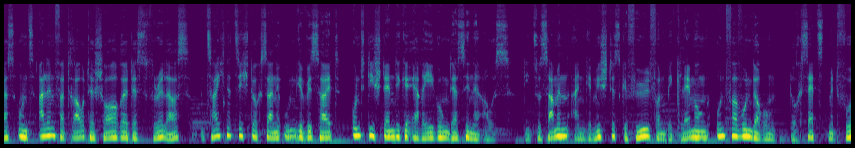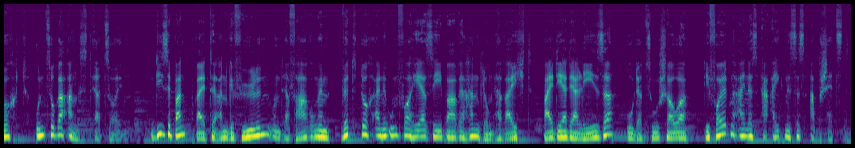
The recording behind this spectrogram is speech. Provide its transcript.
Das uns allen vertraute Genre des Thrillers zeichnet sich durch seine Ungewissheit und die ständige Erregung der Sinne aus, die zusammen ein gemischtes Gefühl von Beklemmung und Verwunderung, durchsetzt mit Furcht und sogar Angst erzeugen. Diese Bandbreite an Gefühlen und Erfahrungen wird durch eine unvorhersehbare Handlung erreicht, bei der der Leser oder Zuschauer die Folgen eines Ereignisses abschätzt.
